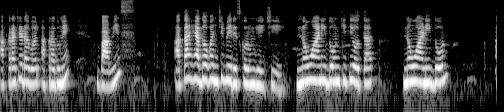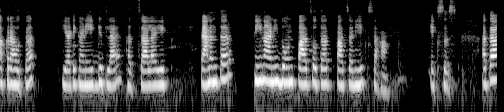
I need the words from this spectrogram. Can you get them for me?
अकराचे डबल अकरा दुने बावीस आता ह्या दोघांची बेरीज करून घ्यायची. आहे नऊ आणि दोन किती होतात? नऊ आणि दोन अकरा होतात. या ठिकाणी एक घेतला आहे हातचा आला एक. त्यानंतर तीन आणि दोन पाच होतात पाच आणि एक सहा. एकसष्ट. आता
